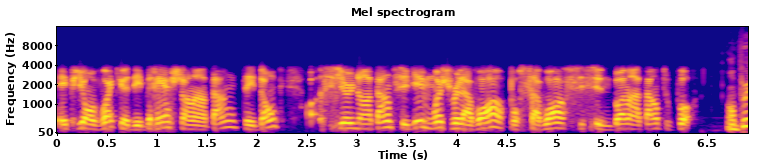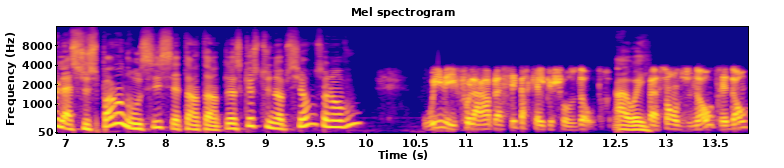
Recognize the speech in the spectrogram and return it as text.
Et puis on voit qu'il y a des brèches dans l'entente. Et donc, euh, s'il y a une entente, c'est bien. Moi, je veux la voir pour savoir si c'est une bonne entente ou pas. On peut la suspendre aussi, cette entente-là. Est-ce que c'est une option, selon vous? Oui, mais il faut la remplacer par quelque chose d'autre. Ah oui. D'une façon d'une autre. Et donc,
